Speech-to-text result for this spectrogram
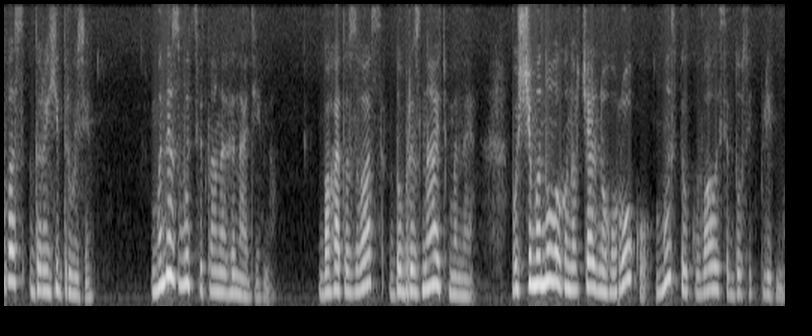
вас, дорогі друзі! Мене звуть Світлана Геннадіївна. Багато з вас добре знають мене, бо ще минулого навчального року ми спілкувалися досить плідно.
